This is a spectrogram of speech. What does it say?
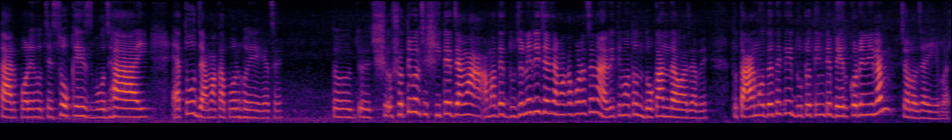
তারপরে হচ্ছে শোকেস বোঝাই, এত জামা কাপড় হয়ে গেছে। তো সত্যি বলছি, শীতের জামা, আমাদের দুজনেরই যে জামা কাপড় আছে না, রীতিমতন দোকান দেওয়া যাবে। তো তার মধ্যে থেকেই দুটো, তিনটে বের করে নিলাম, চলো যাই এবার।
